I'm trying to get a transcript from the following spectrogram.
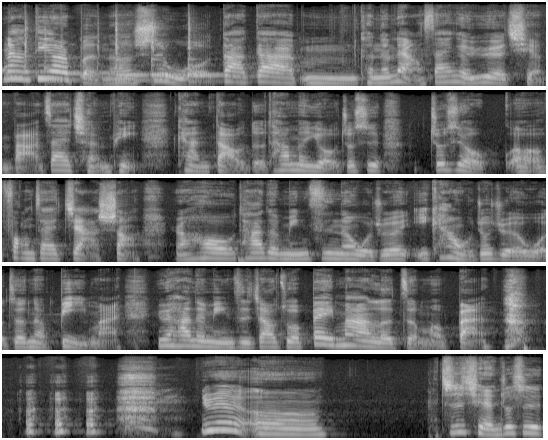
那第二本呢，是我大概嗯，可能两三个月前吧，在成品看到的。他们有就是就是有呃放在架上，然后它的名字呢，我觉得一看我就觉得我真的必买，因为它的名字叫做《被骂了怎么办》。因为嗯，之前就是。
